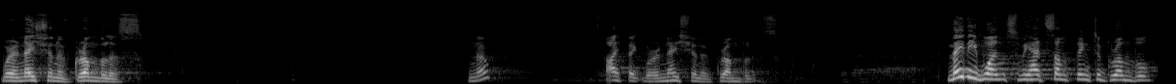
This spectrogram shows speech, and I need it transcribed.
We're a nation of grumblers. No? I think we're a nation of grumblers. Maybe once we had something to grumble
